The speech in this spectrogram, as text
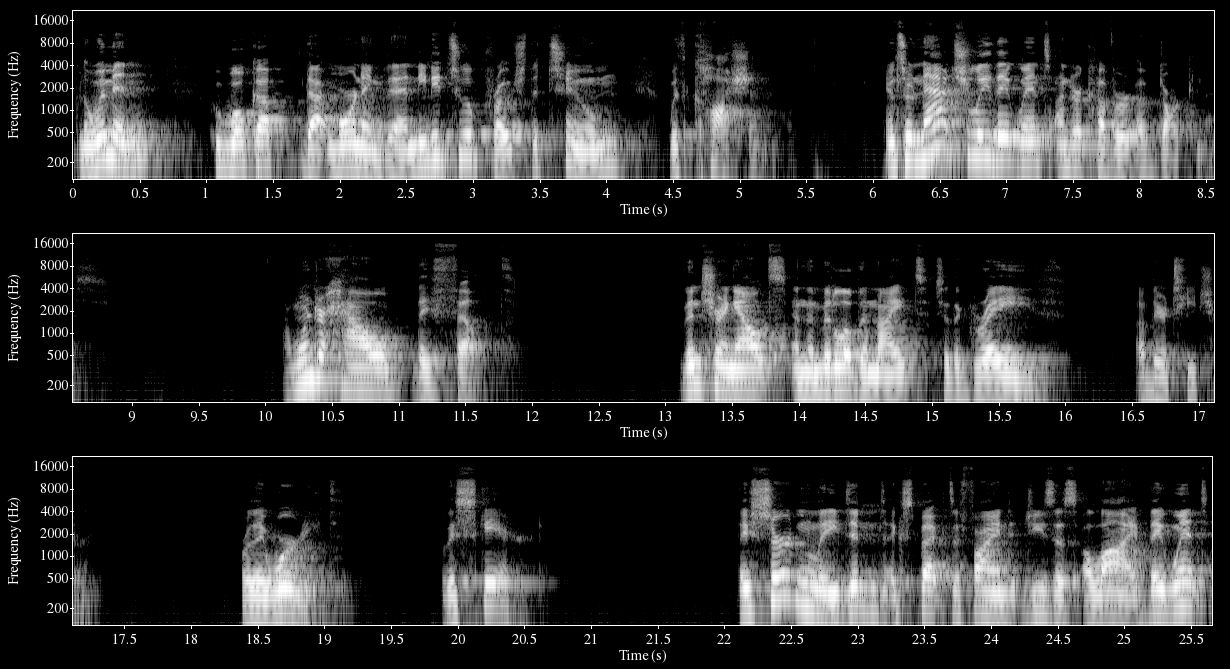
The women who woke up that morning then needed to approach the tomb with caution. And so naturally they went under cover of darkness. I wonder how they felt venturing out in the middle of the night to the grave of their teacher. Were they worried? Were they scared? They certainly didn't expect to find Jesus alive. They went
